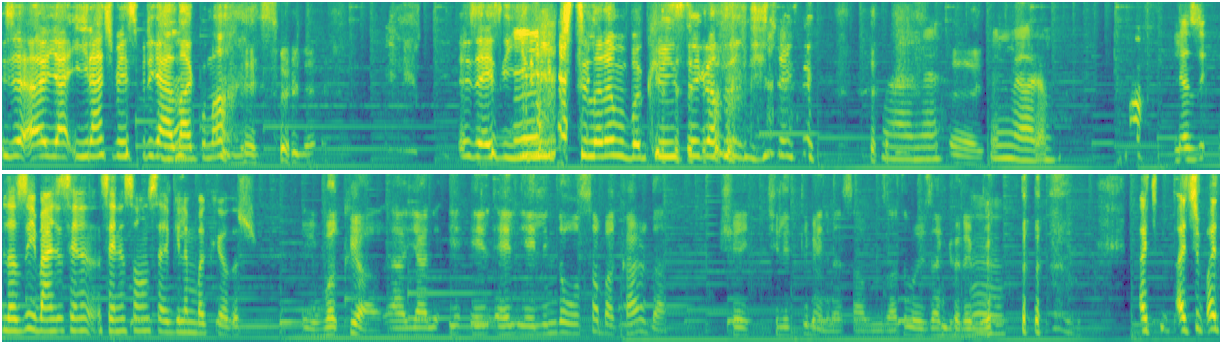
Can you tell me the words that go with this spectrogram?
İşte, e, ya iğrenç bir espri geldi aklıma. ne söyle. İşte eski 20'lik çıtırlara mı bakıyor Instagram'dan diyecektim. Yani Ay. bilmiyorum. Lazı, Lazı'yı bence senin senin son sevgilin bakıyordur. Bakıyor. Yani el, el- elinde olsa bakar da şey kilitli benim hesabım zaten o yüzden göremiyor. Hmm. açıp açıp aç,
